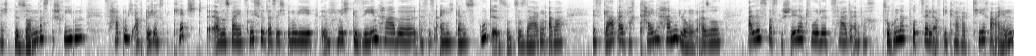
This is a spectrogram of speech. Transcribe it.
recht besonders geschrieben. Es hat mich auch durchaus gecatcht. Also es war jetzt nicht so, dass ich irgendwie nicht gesehen habe, dass es eigentlich ganz gut ist sozusagen, aber es gab einfach keine Handlung. Also alles, was geschildert wurde, zahlt einfach zu 100 Prozent auf die Charaktere ein,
